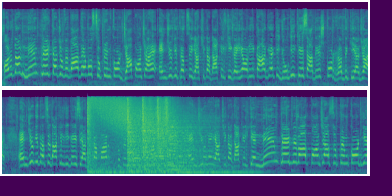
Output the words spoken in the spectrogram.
और उधर नेम प्लेट का जो विवाद है, वो सुप्रीम कोर्ट जा पहुँचा है। एनजीओ की तरफ़ से याचिका दाखिल की गई है और ये कहा गया कि योगी के इस आदेश को रद्द किया जाए। एनजीओ की तरफ़ से दाखिल की गई इस याचिका पर सुप्रीम कोर्ट याचिका दाखिल की नेम प्लेट विवाद पहुँचा सुप्रीम कोर्ट। ये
